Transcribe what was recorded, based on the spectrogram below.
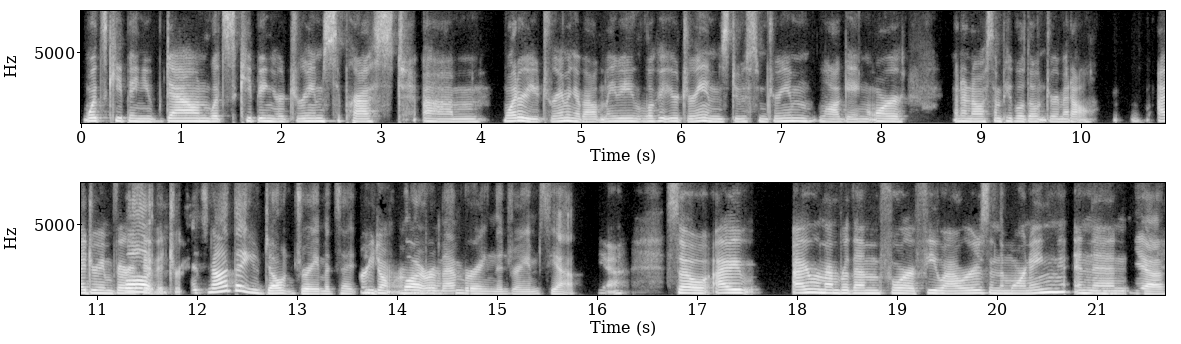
what's keeping you down, what's keeping your dreams suppressed, um, what are you dreaming about? Maybe look at your dreams, do some dream logging, or I don't know, some people don't dream at all. I dream very Well, vivid dreams. It's not that you don't dream; it's that Or you don't remember. remembering the dreams. Yeah. Yeah. So I I remember them for a few hours in the morning and Mm. then yeah.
